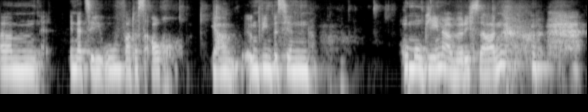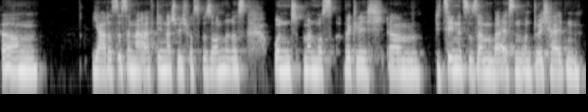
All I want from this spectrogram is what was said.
Ähm, in der CDU war das auch ja irgendwie ein bisschen homogener, würde ich sagen. ja, das ist in der AfD natürlich was Besonderes und man muss wirklich ähm, die Zähne zusammenbeißen und durchhalten.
